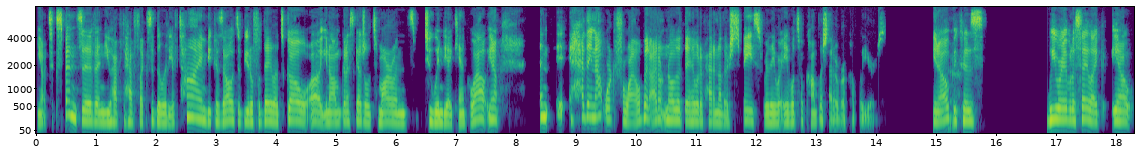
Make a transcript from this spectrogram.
you know it's expensive and you have to have flexibility of time because oh it's a beautiful day let's go uh, you know i'm going to schedule it tomorrow and it's too windy i can't go out you know and it, had they not worked for a while but i don't know that they would have had another space where they were able to accomplish that over a couple of years. You know yeah. because we were able to say like you know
